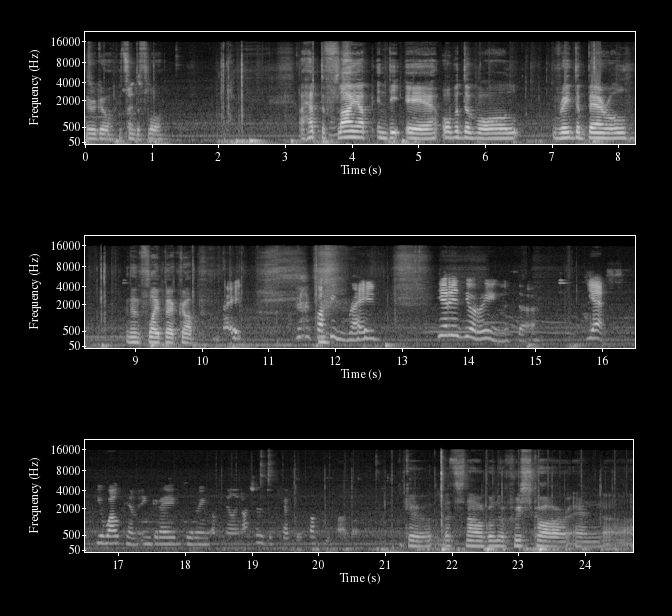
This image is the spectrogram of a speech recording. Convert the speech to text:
Here we go. It's on the floor. I had to fly up in the air, over the wall, raid the barrel, and then fly back up. Raid. Fucking raid. Here is your ring, sir. Yes. You're welcome. Engraved the ring of healing. I should have just kept it. Fuck you, father. Okay, let's now go to Hrisskar and uh,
